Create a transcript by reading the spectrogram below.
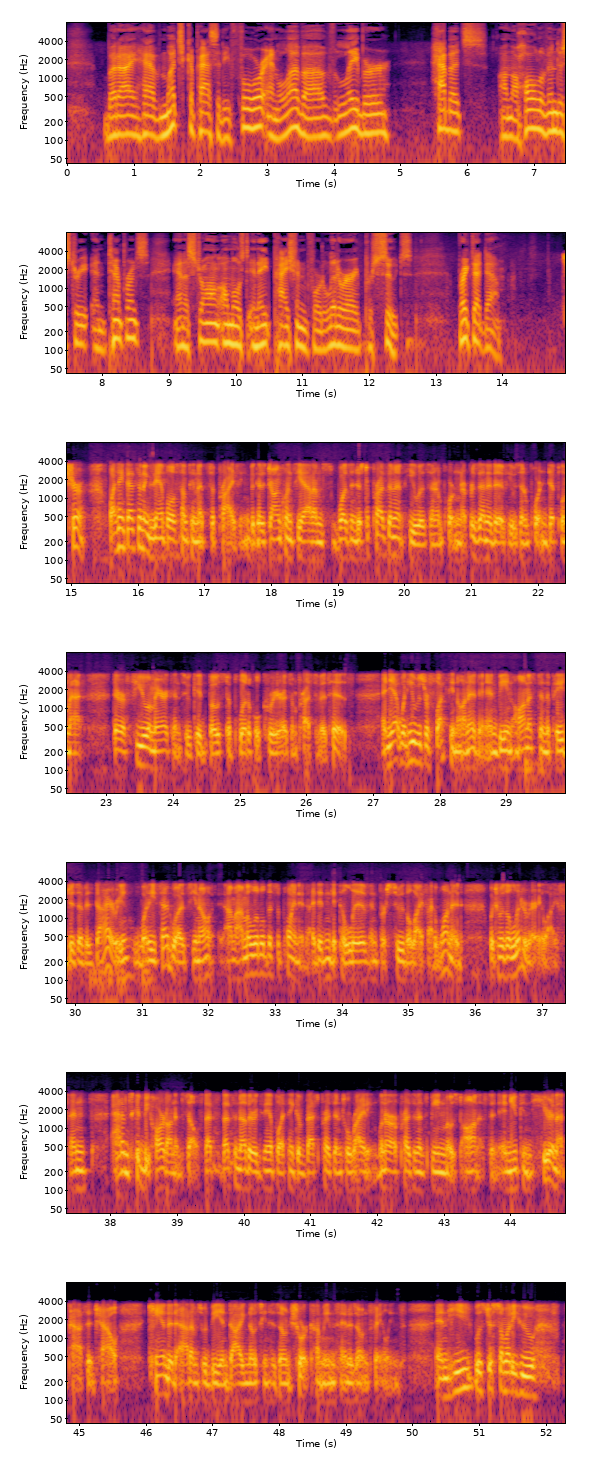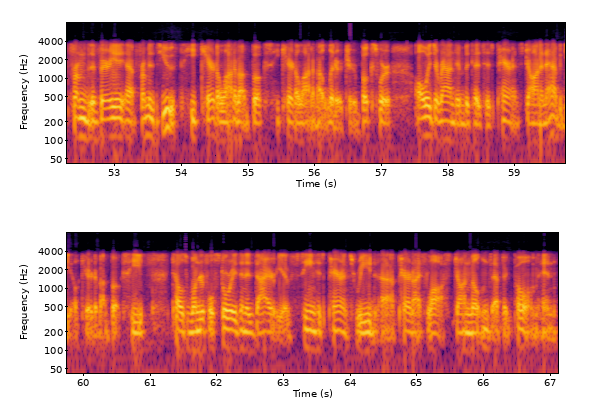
But I have much capacity for and love of labor, habits, on the whole of industry and temperance, and a strong, almost innate passion for literary pursuits. Break that down. Sure. Well, I think that's an example of something that's surprising because John Quincy Adams wasn't just a president, he was an important representative, he was an important diplomat. There are few Americans who could boast a political career as impressive as his. And yet, when he was reflecting on it and being honest in the pages of his diary, what he said was, you know, I'm, I'm a little disappointed. I didn't get to live and pursue the life I wanted, which was a literary life. And Adams could be hard on himself. That's that's another example, I think, of best presidential writing. When are our presidents being most honest? And, and you can hear in that passage how candid Adams would be in diagnosing his own shortcomings and his own failings. And he was just somebody who, from the very uh, from his youth, he cared a lot about books. He cared a lot about literature. Books were always around him because his parents, John and Abigail, cared about books. He tells wonderful stories in his diary of seeing his parents read uh, Paradise Lost, John Milton's epic poem, and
